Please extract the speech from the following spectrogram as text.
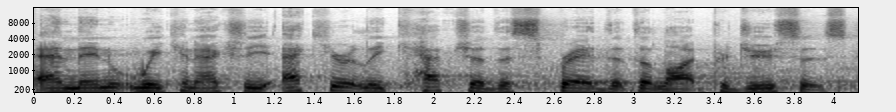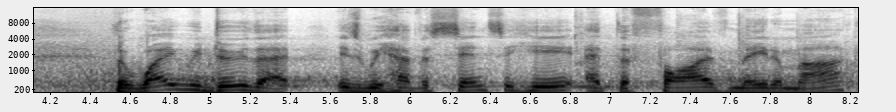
and then we can actually accurately capture the spread that the light produces. The way we do that is we have a sensor here at the five metre mark,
